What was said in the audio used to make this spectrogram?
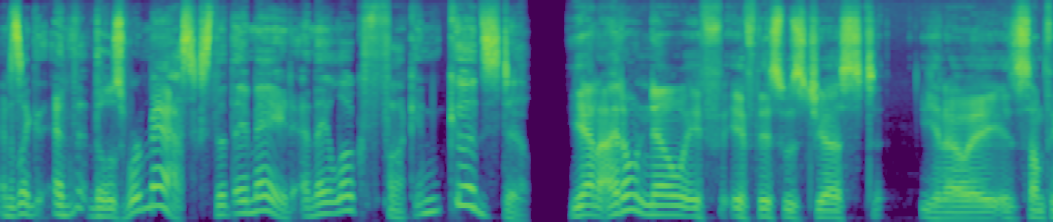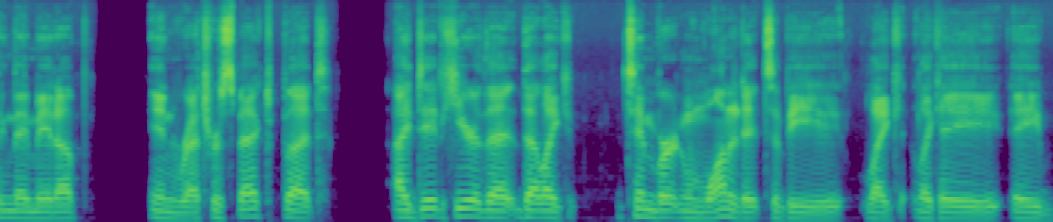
And it's like, and th- those were masks that they made, and they look fucking good still. yeah, and I don't know if if this was just you know is something they made up in retrospect, but I did hear that that like Tim Burton wanted it to be like like a a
